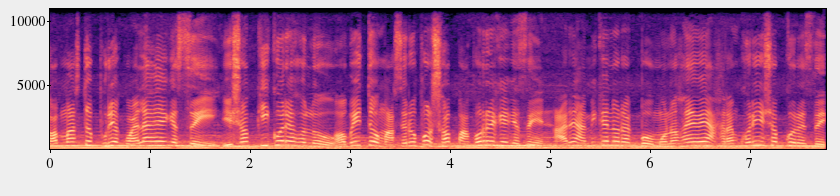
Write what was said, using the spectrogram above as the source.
সব মাছ তো পুরো কয়লা হয়ে গেছে। এসব কি করে হলো? হবেই তো মাছের উপর সব পাপড় রেখে গেছেন। আরে আমি কেন রাখব? মনে হয় হারাম করে এসব করেছে।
